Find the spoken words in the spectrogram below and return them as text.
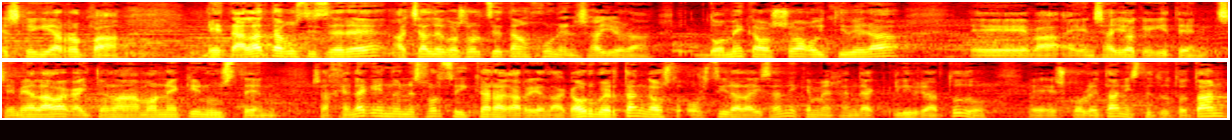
eskegi arropa, eta alata guztiz ere, atxaldeko sortzietan junen saiora. Domeka osoa goiti bera, e, ba, ensaioak egiten, seme alabak aitona amonekin usten. Osa, jendeak egin duen esfortzu ikaragarria da. Gaur bertan, gauz ostirala izanik, hemen jendeak libre hartu du. E, eskoletan, institutotan,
